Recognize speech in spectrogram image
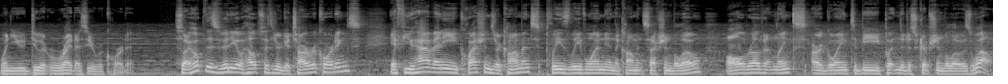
when you do it right as you record it. So I hope this video helps with your guitar recordings. If you have any questions or comments, please leave one in the comment section below. All relevant links are going to be put in the description below as well.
